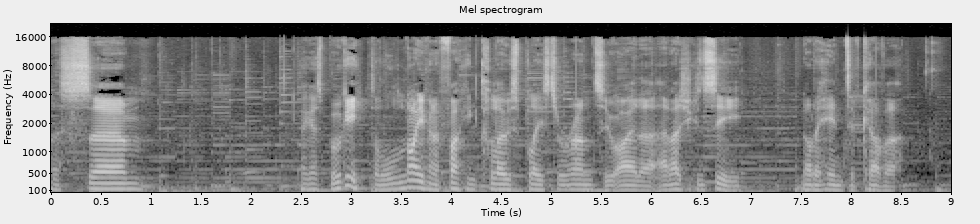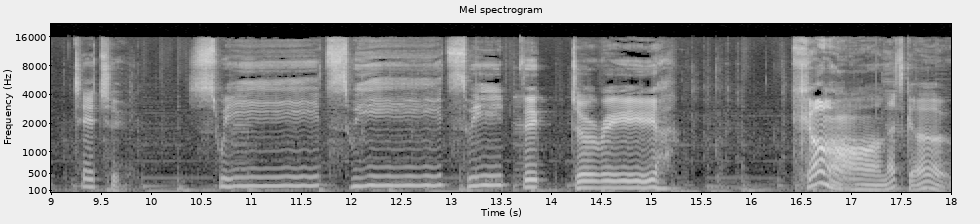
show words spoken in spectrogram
Let's, um... I guess Boogie. It's not even a fucking close place to run to either, and as you can see, not a hint of cover. Tier 2. Sweet, sweet, sweet victory. Come on, let's go.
